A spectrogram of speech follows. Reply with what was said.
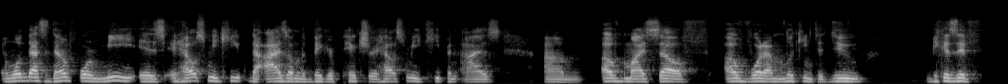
And what that's done for me is it helps me keep the eyes on the bigger picture. It helps me keep an eyes um, of myself, of what I'm looking to do. Because if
